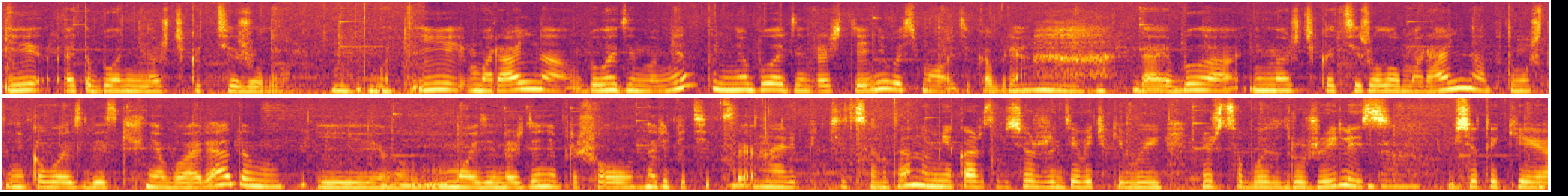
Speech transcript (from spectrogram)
И это было немножечко тяжело. Mm-hmm. Вот. И морально был один момент, у меня был день рождения 8 декабря. Mm-hmm. Да, и было немножечко тяжело морально, потому что никого из близких не было рядом, и мой день рождения прошел на репетициях. На репетициях, да? Но мне кажется, все же девочки, вы между собой сдружились, да. и все-таки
